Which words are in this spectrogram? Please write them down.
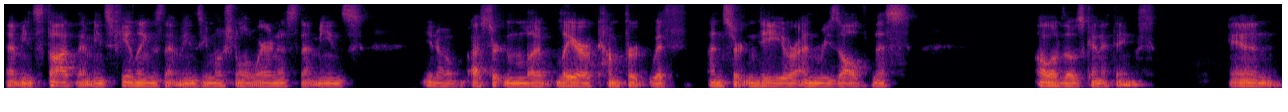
That means thought, that means feelings, that means emotional awareness, that means, you know, a certain la- layer of comfort with uncertainty or unresolvedness, all of those kind of things. And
